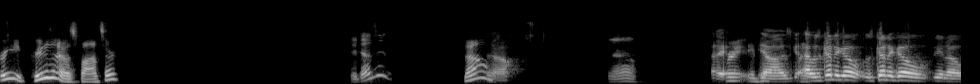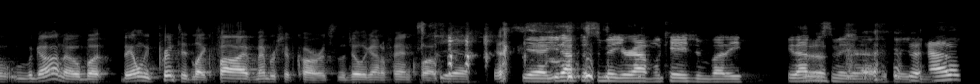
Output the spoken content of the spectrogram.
Creed. Creed doesn't have a sponsor. It doesn't? No. No. No. I, you know, I was, I was gonna go was gonna go you know Logano, but they only printed like five membership cards to the Joe Logano fan club. Yeah. yeah, you'd have to submit your application, buddy. You'd have Yeah. to submit your Yeah, application. Adam,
